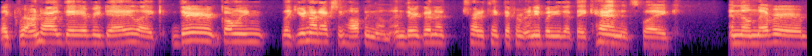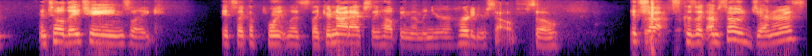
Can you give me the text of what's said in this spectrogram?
like Groundhog Day every day, like they're going like you're not actually helping them, and they're gonna try to take that from anybody that they can. It's like, and they'll never until they change. Like it's like a pointless. Like you're not actually helping them, and you're hurting yourself. So it sucks because like I'm so generous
